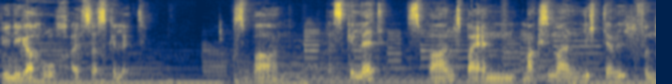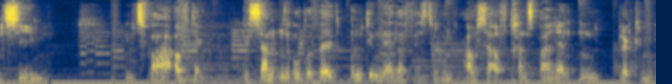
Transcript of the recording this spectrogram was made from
weniger hoch als das Skelett. Spawn. Das Skelett spawnt bei einem maximalen Lichtlevel von 7. Und zwar auf der gesamten Oberwelt und in Netherfestungen, außer auf transparenten Blöcken.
